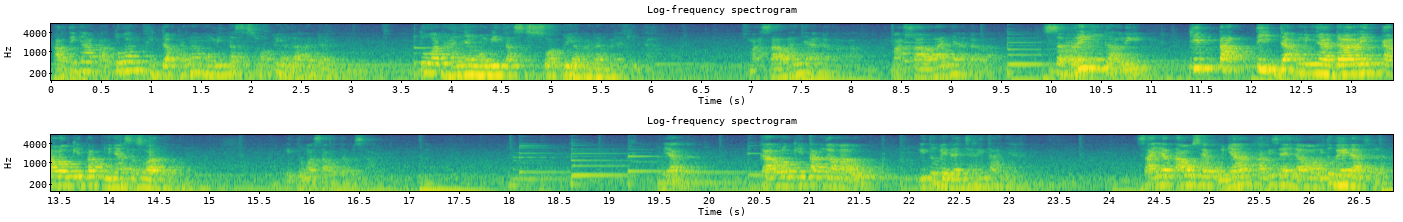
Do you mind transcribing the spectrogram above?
Artinya apa? Tuhan tidak pernah meminta sesuatu yang nggak ada. Tuhan hanya meminta sesuatu yang ada pada kita. Masalahnya adalah, masalahnya adalah sering kali kita tidak menyadari kalau kita punya sesuatu. Itu masalah terbesar. Ya, kalau kita nggak mau, itu beda ceritanya. Saya tahu saya punya, tapi saya nggak mau itu beda, saudara.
